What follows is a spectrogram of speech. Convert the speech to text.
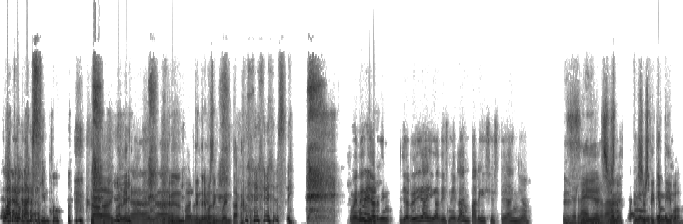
Cuatro máximo. Ay, qué Vale. gana, Lo ten- tendremos en cuenta. Sí. Bueno, Bueno. Jordi, Jordi ha ido a Disneyland París este año. Es Sí, verdad, es verdad. Bueno, este sustitutivo.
